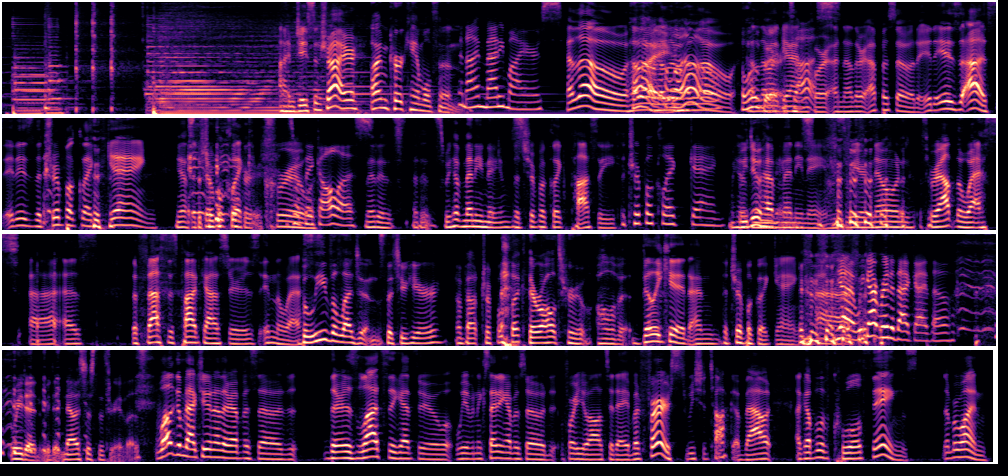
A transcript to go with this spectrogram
I'm Jason Schreier. I'm Kirk Hamilton. And I'm Maddy Myers. Hello, hello, Hi. hello, hello, Hello there. again It's for another episode. It is us. It is the Triple Click Gang. Yes, the the Triple Triple Click crew. That's what they call us. That is, that is. We have many names. the Triple Click Posse. the Triple Click Gang. we do have many names. we are known throughout the West uh, as the fastest podcasters in the West. Believe the legends that you hear about Triple Click. They're all true. All of it. Billy Kid and the Triple Click Gang. Uh, yeah, we got rid of that guy though. We did. We did. Now it's just the three of us. Welcome back to another episode. There is lots to get through. We have an exciting episode for you all today. But first, we should talk about a couple of cool things. Number one,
